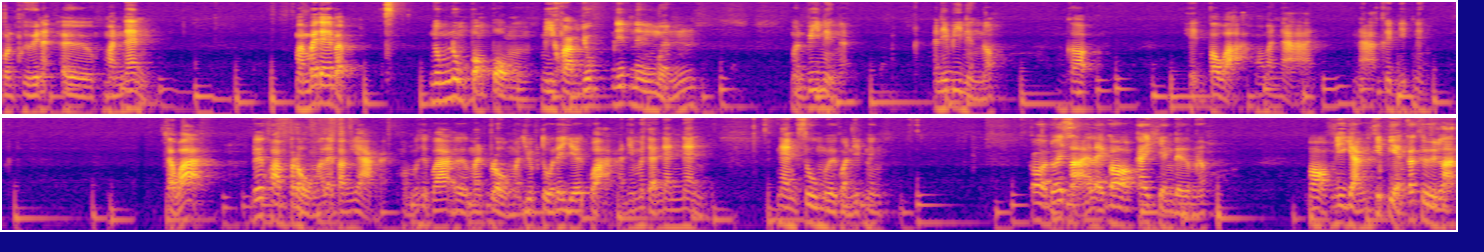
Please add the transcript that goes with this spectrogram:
บนพื้นอะเออ มันแน่น มันไม่ได้แบบนุ่มๆป่องๆ มีความยุบนิดนึงเหมือน เหมือน V1 อะ อันนี้ B1 เนาะก็เห็นประวะว่ามันหนาหนาขึ้นนิดนึง แต่ว่าด้วยความโปร่งอะไรบางอย่าง ผมรู้สึกว่าเออมันโปร่งมันยุบตัวได้เยอะกว่า อันนี้มันจะแน่นแน่นแน่นสู้มือกว่านิดนึง ก็ด้วยสายอะไรก็ใกล้เคียงเดิมเนาะอ๋อมีอีกอย่างที่เปลี่ยนก็คือลัก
